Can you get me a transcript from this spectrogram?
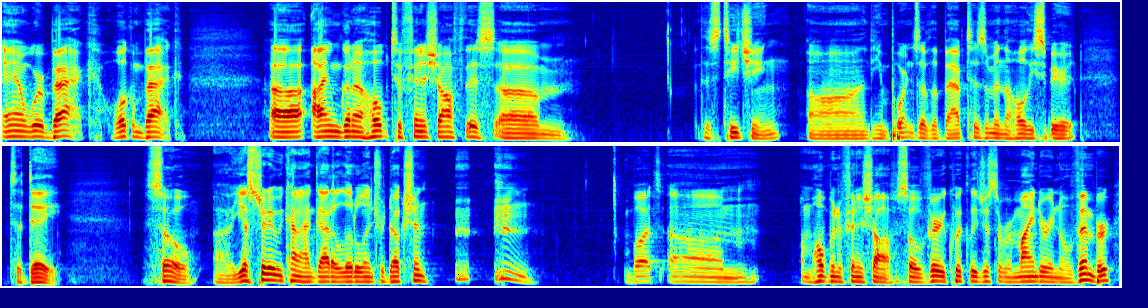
And we're back. Welcome back. Uh, I'm gonna hope to finish off this um, this teaching on the importance of the baptism in the Holy Spirit today. So uh, yesterday we kind of got a little introduction, but um, I'm hoping to finish off. So very quickly, just a reminder: in November,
